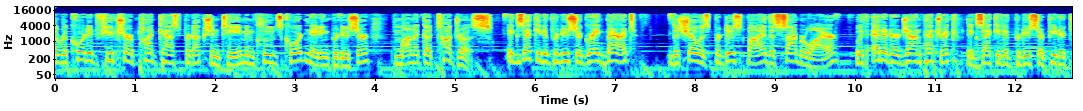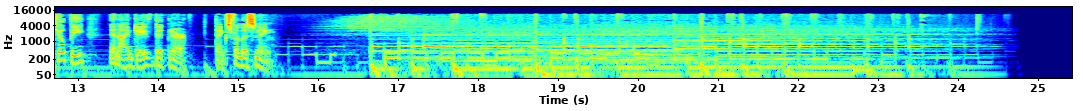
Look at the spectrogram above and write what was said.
The Recorded Future podcast production team includes coordinating producer Monica Tadros, executive producer Greg Barrett. The show is produced by The Cyberwire with editor John Petrik, executive producer Peter Kilpe, and I'm Dave Bittner. Thanks for listening.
